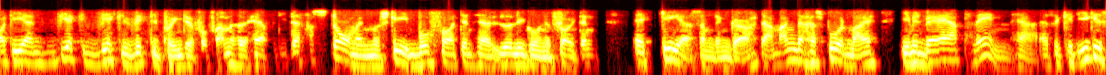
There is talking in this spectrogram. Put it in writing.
og det er en virkelig, virkelig vigtig pointe at få fremhævet her, fordi der forstår man måske, hvorfor den her yderliggående fløj, den, agerer, som den gør. Der er mange, der har spurgt mig, jamen hvad er planen her? Altså kan de ikke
